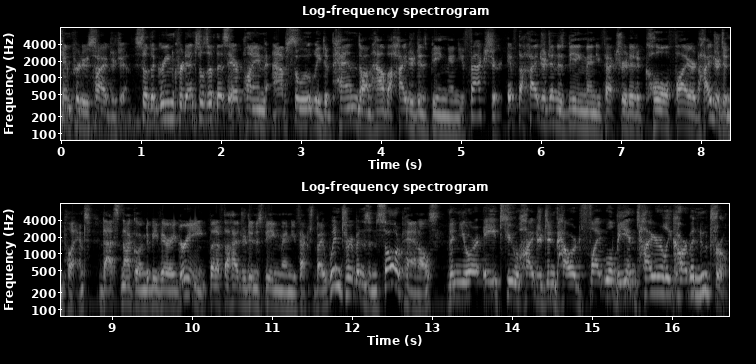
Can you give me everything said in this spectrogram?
can produce hydrogen. So the green credentials of this airplane absolutely depend on how the hydrogen is being manufactured. If the hydrogen is being manufactured at a coal-fired hydrogen plant, that's not going to be very green. But if the hydrogen is being manufactured by wind turbines and solar panels, then your A2 hydrogen-powered flight will be entirely carbon neutral.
